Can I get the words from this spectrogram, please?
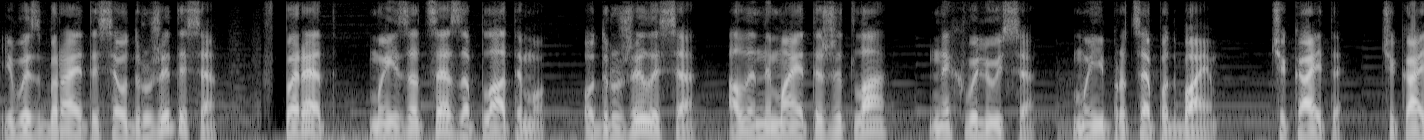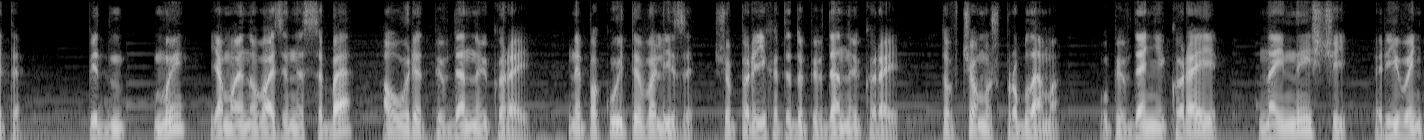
і ви збираєтеся одружитися? Вперед, ми і за це заплатимо. Одружилися, але не маєте житла? Не хвилюйся, ми і про це подбаємо. Чекайте, чекайте. Під ми я маю на увазі не себе, а уряд Південної Кореї. Не пакуйте валізи, щоб переїхати до Південної Кореї. То в чому ж проблема? У Південній Кореї найнижчий рівень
